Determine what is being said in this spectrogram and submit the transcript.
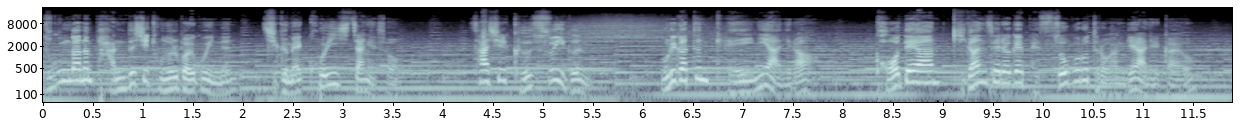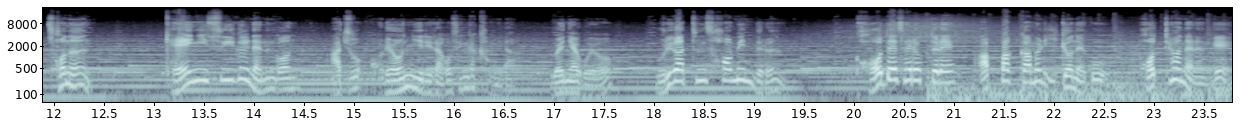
누군가는 반드시 돈을 벌고 있는 지금의 코인 시장에서 사실 그 수익은 우리 같은 개인이 아니라 거대한 기관 세력의 뱃속으로 들어간 게 아닐까요? 저는 개인이 수익을 내는 건 아주 어려운 일이라고 생각합니다. 왜냐고요? 우리 같은 서민들은 거대 세력들의 압박감을 이겨내고 버텨내는 게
